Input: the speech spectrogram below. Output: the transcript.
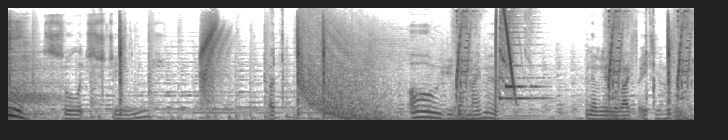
Soul exchange. Oh, you done my move. And we're gonna life for 1800.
